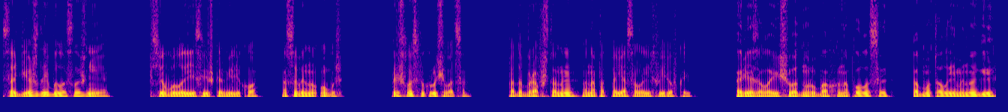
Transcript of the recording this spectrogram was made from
С одеждой было сложнее. Все было ей слишком велико, особенно обувь. Пришлось выкручиваться. Подобрав штаны, она подпоясала их веревкой. Порезала еще одну рубаху на полосы, обмотала ими ноги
